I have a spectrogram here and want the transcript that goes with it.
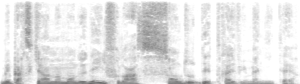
mais parce qu'à un moment donné, il faudra sans doute des trêves humanitaires.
